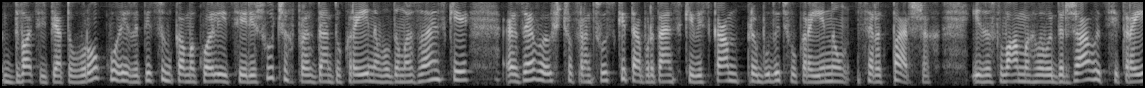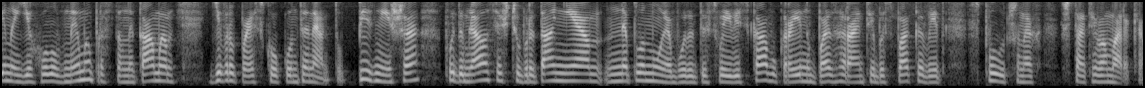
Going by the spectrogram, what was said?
25-го року. І за підсумками коаліції рішучих президент України Володимир Зеленський е, заявив, що французькі та британські війська прибудуть в Україну серед перших. І за словами глави держави, ці країни є головними представниками європейського континенту. Пізніше повідомлялося, що Британія не планує вводити свої війська в Україну без гарантій безпеки від Сполучених Штатів Америки.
